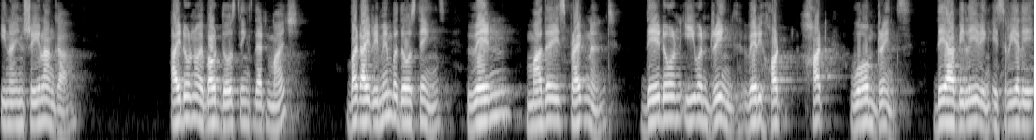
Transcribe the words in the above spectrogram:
in, in Sri Lanka, I don't know about those things that much, but I remember those things when mother is pregnant, they don't even drink very hot, hot, warm drinks. They are believing it's really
